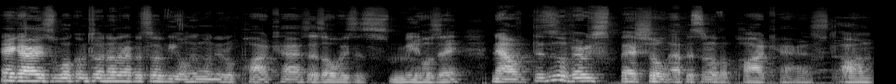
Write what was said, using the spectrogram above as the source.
Hey guys, welcome to another episode of the Only One Little Podcast. As always, it's me, Jose. Now, this is a very special episode of the podcast. Um,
